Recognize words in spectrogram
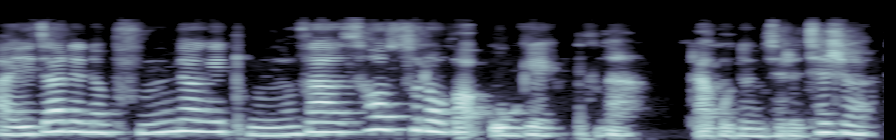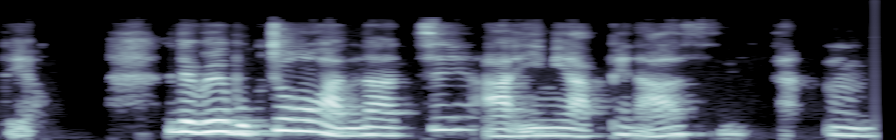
아, 이 자리는 분명히 동사 서술어가 오겠구나 라고 눈치를 채셔야 돼요. 근데 왜 목적어가 안 나왔지? 아, 이미 앞에 나왔습니다. 음,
